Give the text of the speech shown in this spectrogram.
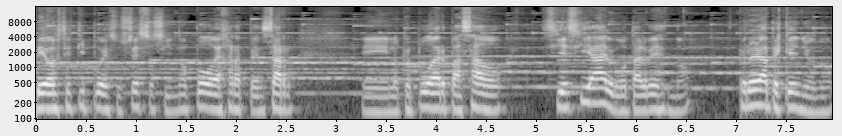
veo este tipo de sucesos y no puedo dejar de pensar en lo que pudo haber pasado. Si decía algo, tal vez, ¿no? Pero era pequeño, ¿no?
